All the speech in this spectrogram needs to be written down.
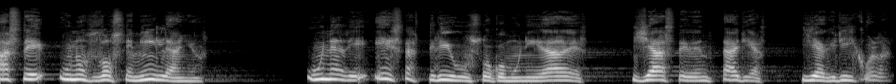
Hace unos 12.000 años, una de esas tribus o comunidades ya sedentarias y agrícolas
